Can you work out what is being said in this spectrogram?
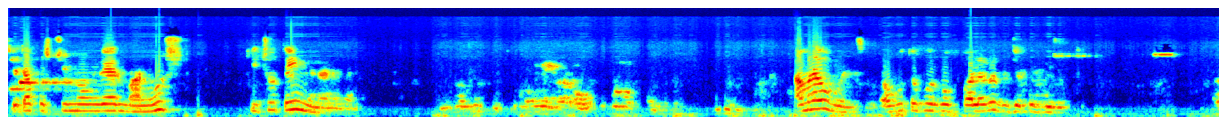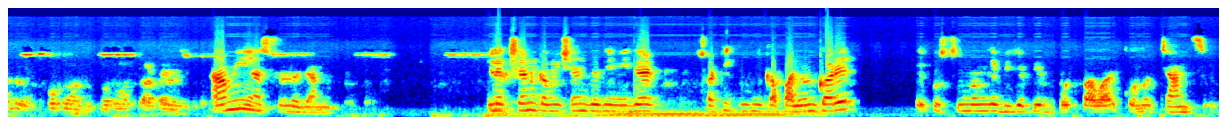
সেটা পশ্চিমবঙ্গের মানুষ কিছুতেই মেনে নেবে না। আমরাও বলছি, অভূতপূর্ব ফল হবে বিজেপির বিরুদ্ধে আমি আসলে জানি ইলেকশন কমিশন যদি নিজের সঠিক ভূমিকা পালন করে পশ্চিমবঙ্গে বিজেপির ভোট পাওয়ার কোনো চান্স নেই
